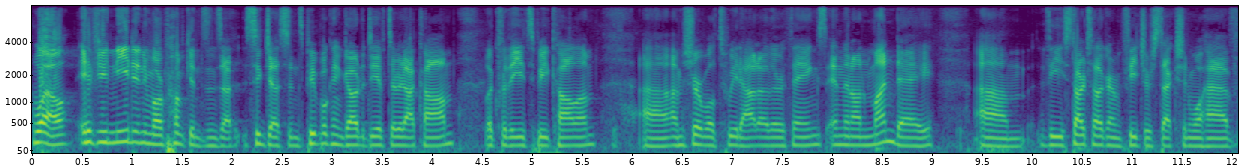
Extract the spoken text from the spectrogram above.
Well, if you need any more pumpkin su- suggestions, people can go to dfw.com, look for the Eats Beat column. Uh, I'm sure we'll tweet out other things. And then on Monday, um, the Star Telegram feature section will have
